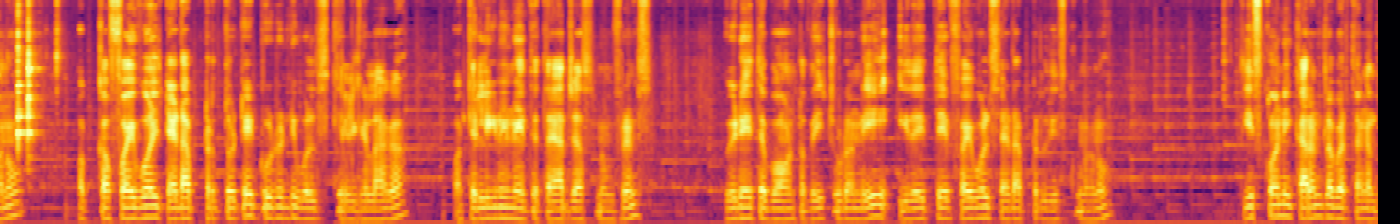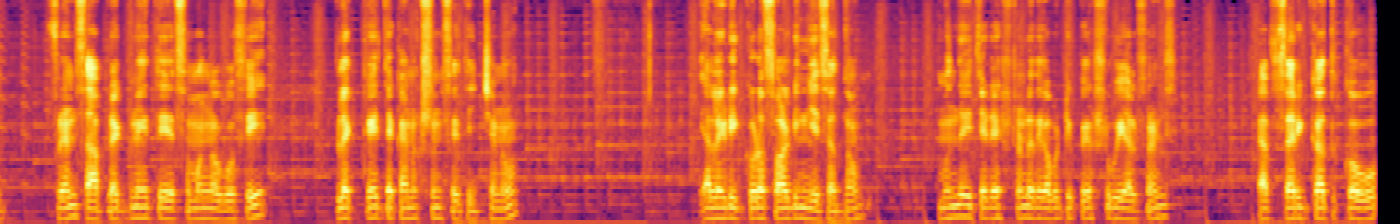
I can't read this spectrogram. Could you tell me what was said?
మనం ఒక ఫైవ్ వోల్ట్ అడాప్టర్ తోటి టూ ట్వంటీ వోల్ట్ వెళ్ళేలాగా ఒక ఎల్ఈడిని అయితే తయారు చేస్తున్నాం ఫ్రెండ్స్. వీడియో అయితే బాగుంటుంది చూడండి. ఇదైతే ఫైవ్ వోల్ట్స్ అడాప్టర్ తీసుకున్నాను. తీసుకొని కరెంట్లో పెడతాం కదా ఫ్రెండ్స్ ఆ ప్లగ్ని అయితే సమంగా కోసి ప్లగ్ అయితే కనెక్షన్స్ అయితే ఇచ్చాను. ఎల్ఐడికి కూడా సాల్టింగ్ చేసేద్దాం. ముందు అయితే డస్ట్ ఉండదు కాబట్టి పేస్ట్ పోయాలి ఫ్రెండ్స్ అవి సరిగ్గా అతుక్కోవు.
